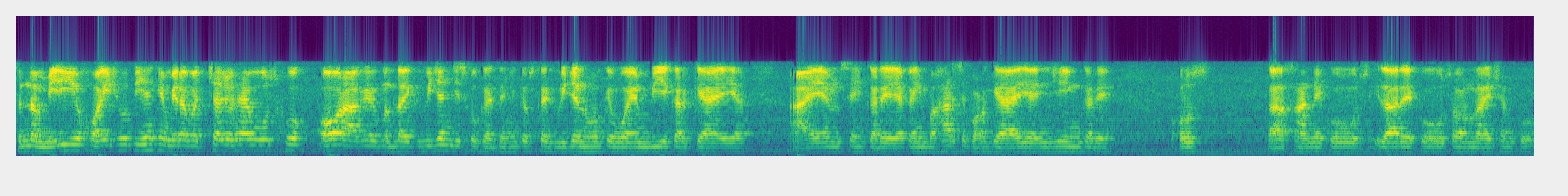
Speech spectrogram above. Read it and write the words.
تو نہ میری یہ خواہش ہوتی ہے کہ میرا بچہ جو ہے وہ اس کو اور آگے مطلب ایک ویژن جس کو کہتے ہیں کہ اس کا ایک ویژن ہو کہ وہ ایم بی اے کر کے آئے یا آئی ایم سے کرے یا کہیں باہر سے پڑھ کے آئے یا انجینئرنگ کرے اور اس کارخانے کو، اس ادارے کو، اس آرگنائزیشن کو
